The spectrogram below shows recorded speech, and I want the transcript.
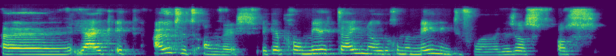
Uh, ja, ik, ik uit het anders. Ik heb gewoon meer tijd nodig om een mening te vormen. Dus als, als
